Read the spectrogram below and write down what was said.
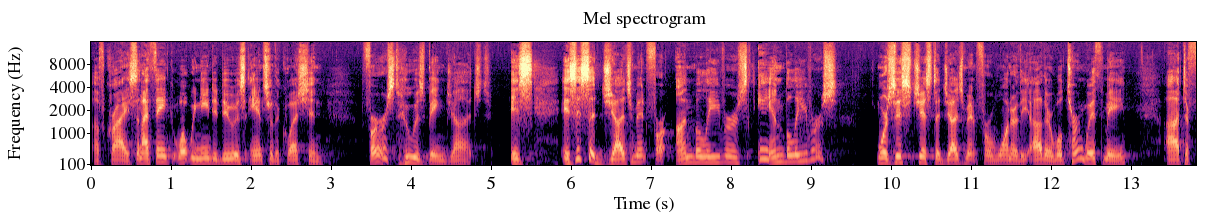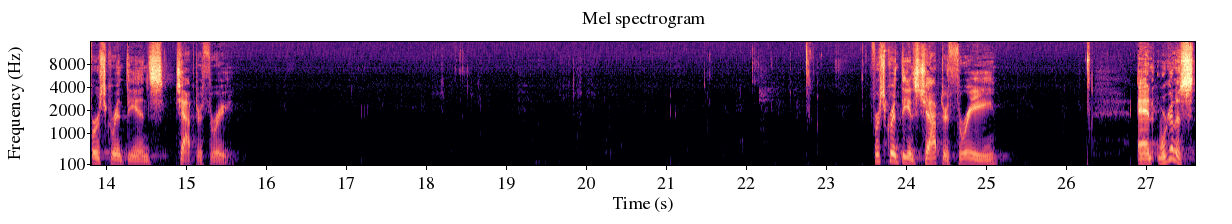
of Christ. And I think what we need to do is answer the question first who is being judged? Is, is this a judgment for unbelievers and believers? Or is this just a judgment for one or the other? Well, turn with me uh, to 1 Corinthians chapter 3. First Corinthians chapter 3 and we're going to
